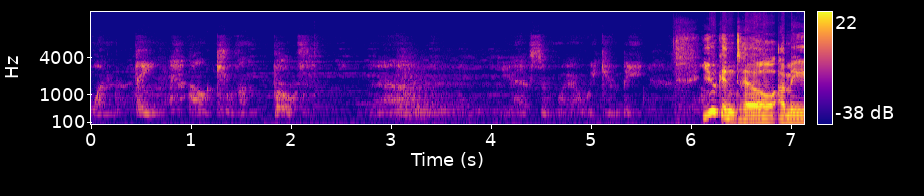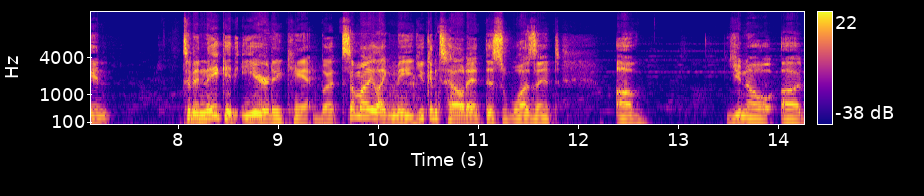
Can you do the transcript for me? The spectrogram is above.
one thing, I'll kill them both. Now, you have somewhere we can be. You can tell. I mean, to the naked ear, they can't. But somebody like me, you can tell that this wasn't a, you know, a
